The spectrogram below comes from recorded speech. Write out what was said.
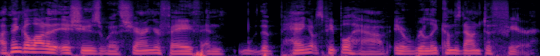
I think a lot of the issues with sharing your faith and the hangups people have, it really comes down to fear.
